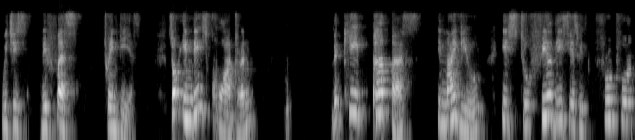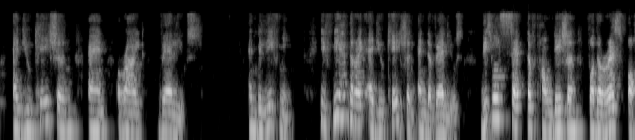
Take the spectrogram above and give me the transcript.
which is the first 20 years. So in this quadrant, the key purpose, in my view, is to fill these years with fruitful education and right values. And believe me, if we have the right education and the values, this will set the foundation for the rest of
